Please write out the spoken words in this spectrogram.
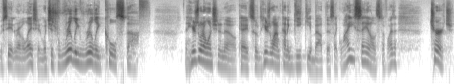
We see it in Revelation, which is really, really cool stuff. Now, here's what I want you to know, okay? So here's why I'm kind of geeky about this. Like, why are you saying all this stuff? Why is it? Church,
